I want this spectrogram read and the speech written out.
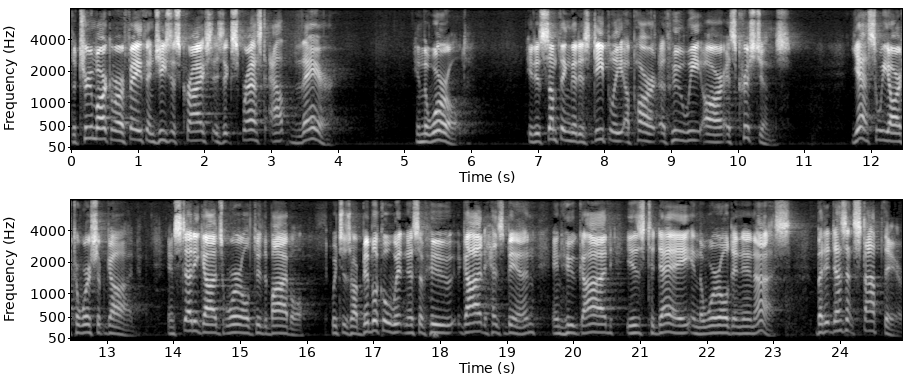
The true mark of our faith in Jesus Christ is expressed out there in the world. It is something that is deeply a part of who we are as Christians. Yes, we are to worship God and study God's world through the Bible, which is our biblical witness of who God has been and who God is today in the world and in us. But it doesn't stop there.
